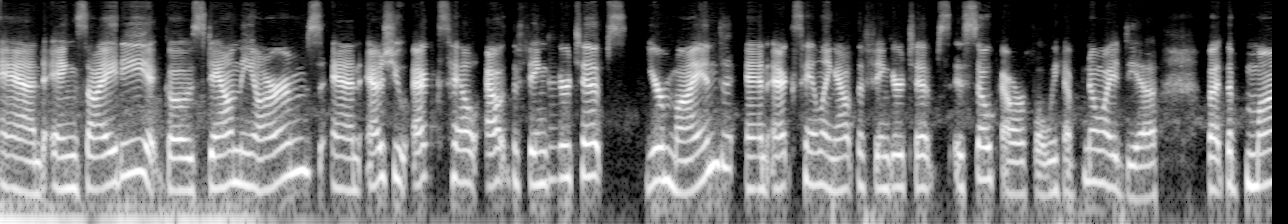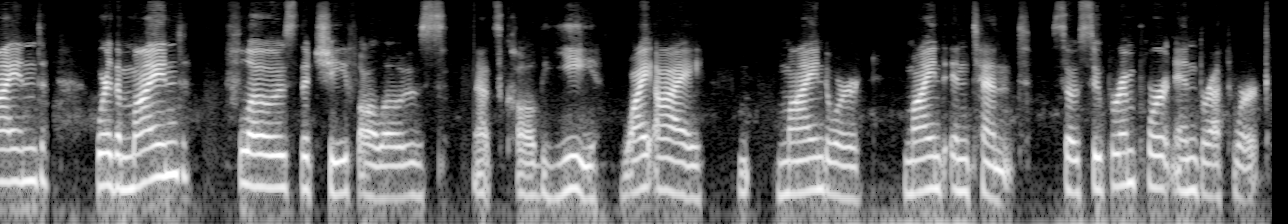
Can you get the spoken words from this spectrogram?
and anxiety it goes down the arms and as you exhale out the fingertips your mind and exhaling out the fingertips is so powerful we have no idea but the mind, where the mind flows, the chi follows. That's called yi, Y-I, mind or mind intent. So super important in breath work.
